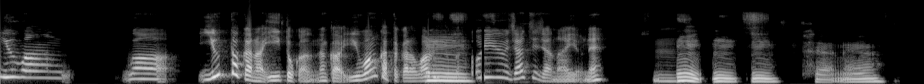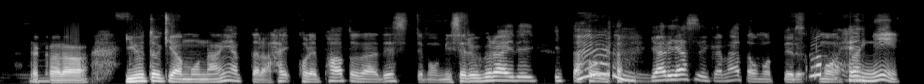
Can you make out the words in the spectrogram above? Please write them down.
言わんは、言ったからいいとか、なんか言わんかったから悪いとか、うんそういうジャッジじゃないよね。うん。うん。うん。うん。そうやね。だから、言うときはもう何やったら、はい、これパートナーですってもう見せるぐらいで言った方がうんやりやすいかなと思ってるそ。の方がもう変に、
